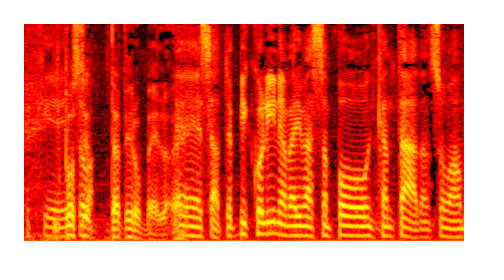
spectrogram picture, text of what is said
perché il posto insomma, è davvero bello. Eh. esatto, è piccolina ma è rimasta un po' incantata, insomma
